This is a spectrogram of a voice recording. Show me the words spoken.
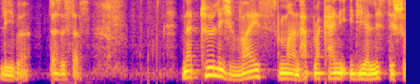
Liebe. Das ist das. Natürlich weiß man, hat man keine idealistische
